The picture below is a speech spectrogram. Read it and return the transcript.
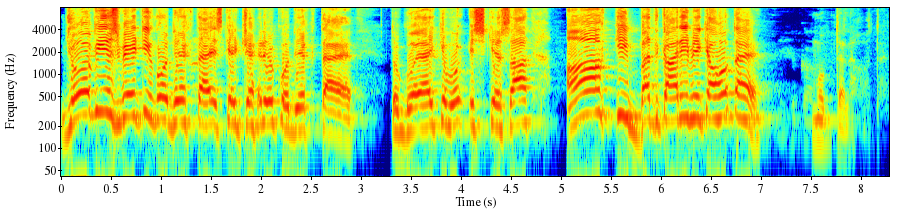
जो भी इस बेटी को देखता है, इसके चेहरे को देखता है तो गोया कि वो इसके साथ आँख की बदकारी में क्या होता है? मुबतला होता है।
